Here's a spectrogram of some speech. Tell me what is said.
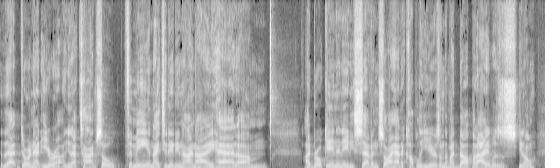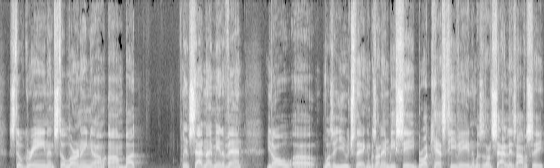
that during that era, that time. So for me in 1989, I had um, I broke in in 87, so I had a couple of years under my belt, but I was, you know, still green and still learning. Um, um, but in Saturday Night Main Event, you know, uh, was a huge thing. It was on NBC, broadcast TV, and it was on Saturdays, obviously.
